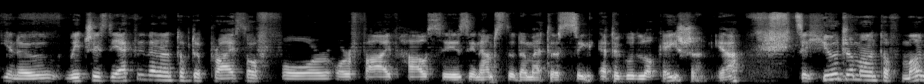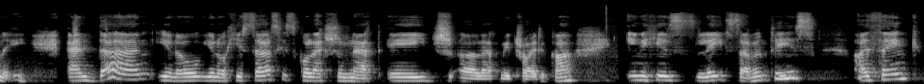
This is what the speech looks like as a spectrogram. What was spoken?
you know, which is the equivalent of the price of four or five houses in Amsterdam at a, at a good location. Yeah. It's a huge amount of money. And then, you know, you know, he sells his collection at age, uh, let me try to count, in his late seventies, I think.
